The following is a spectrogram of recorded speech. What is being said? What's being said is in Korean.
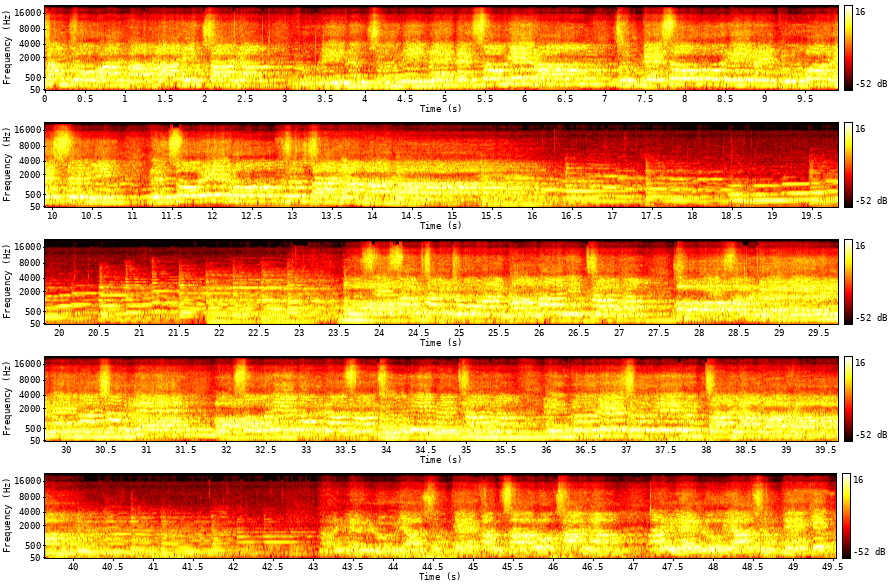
창조한 하나님 찬양. 우리는 주님의 백성이 할렐루야 주께 감사로 찬양. 할렐루야 주께 기뻐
